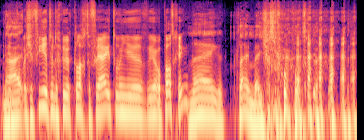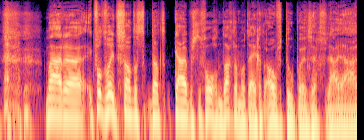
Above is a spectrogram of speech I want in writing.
nou, was je 24 uur klachtenvrij toen je weer op pad ging? Nee, een klein beetje gesprokkeld. maar eh, ik vond het wel interessant dat, dat Kuipers de volgende dag dan maar tegen het overtoepen en zegt van nou ja,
